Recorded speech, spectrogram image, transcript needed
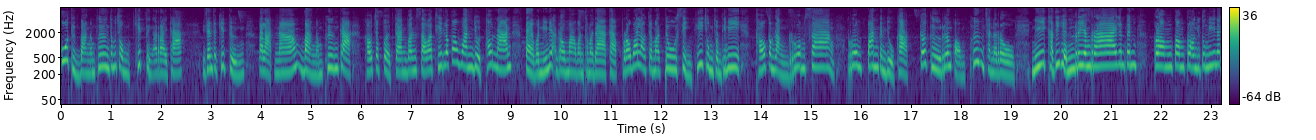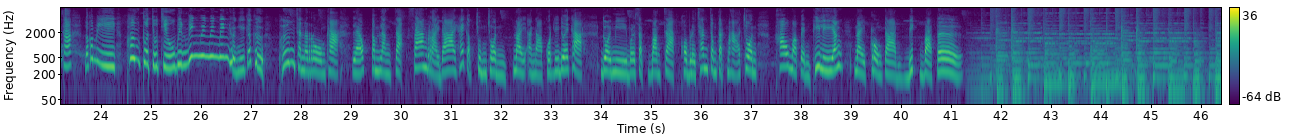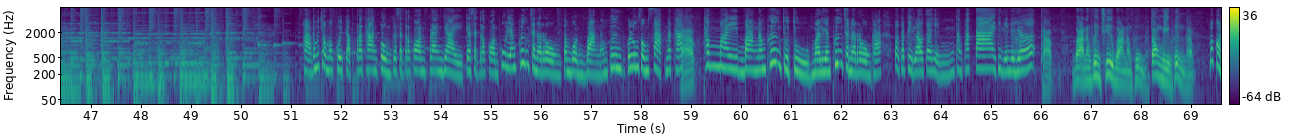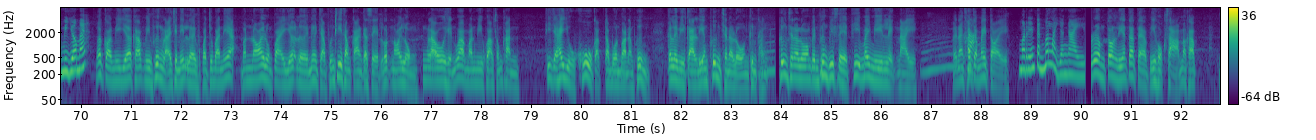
พูดถึงบางน้ำพึ่งท่านผู้ชมคิดถึงอะไรคะ ดิฉันจะคิดถึงตลาดน้ำบางน้ำพึ่งค่ะ เขาจะเปิดการวันเสาร์อาทิตย์แล้วก็วันหยุดเท่านั้น แต่วันนี้เนี่ยเรามาวันธรรมดาค่ะ เพราะว่าเราจะมาดูสิ่งที่ชุมชนที่นี่ เขากำลังร่วมสร้าง ร่วมปั้นกันอยู่ค่ะ ก็คือเรื่องของพึ่งชนโรง นี่ค่ะที่เห็นเรียงรายกันเป็นกลองกองกลองอยู่ตรงนี้นะคะ แล้วก็มีพึ่งตัวจิ๋วๆบินวิ่งวิ่งวิ่งวิ่งอยู่อย่างนี้ก็คือ พึ่งชนโรงค่ะ แล้วกำลังจะสร้างรายได้ให้กับชุมชนในอนาคตนี้ด้วยค่ะ โดยมีบริษัทบางจากคอร์ปอเรชั่นจำกัดมหาชน เข้ามาเป็นพี่เลี้ยงในโครงการ Big b a t e r าท่านผู้ชมมาคุยกับประธานกลุ่มเกษตรกรแปลงใหญ่ เกษตรกรผู้เลี้ยงพึ่งชนโรงตำบลบางน้ำพึ่งคุณลุงสมศักดิ์นะคะครับ ทำไมบางน้ำพึ่งจู่ๆมาเลี้ยงพึ่งชนโรงคะปกติเราจะเห็นทางภาคใต้ที่เลี้ยงเยอะครับบางน้ำพึ่งชื่อบางน้ำพึ่งต้องมีพึ่งครับ ๆ เมื่อก่อนมีเยอะไหมเมื่อก่อนมีเยอะครับมีพึ่งหลายชนิดเลย ปัจจุบันเนี้ยมันน้อยลงไปเยอะเลย เนื่องจากพื้นที่ทำการเกษตรลดน้อยลง เราเห็นว่ามันมีความสำคัญ ที่จะให้อยู่คู่กับตำบลบางน้ำพึ่ง ก็เลยมีการเลี้ยงพึ่งชนโรงขึ้นครั้งพึ่งชนโรงเป็นพึ่งพิเศษที่ไม่มีเหล็กใน เพราะฉะนั้นเขาค่ะจะไม่ต่อย มาเลี้ยงกันเมื่อไหร่ยังไง เริ่มต้นเลี้ยงตั้งแต่ปี 63อะครับ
